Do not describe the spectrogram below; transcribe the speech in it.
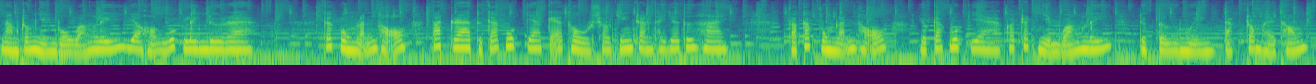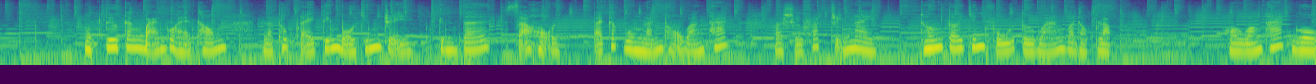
nằm trong nhiệm vụ quản lý do Hội Quốc Liên đưa ra. Các vùng lãnh thổ tách ra từ các quốc gia kẻ thù sau chiến tranh thế giới thứ hai và các vùng lãnh thổ do các quốc gia có trách nhiệm quản lý được tự nguyện đặt trong hệ thống. Mục tiêu căn bản của hệ thống là thúc đẩy tiến bộ chính trị, kinh tế, xã hội tại các vùng lãnh thổ quản thác và sự phát triển này hướng tới chính phủ tự quản và độc lập. Hội quản thác gồm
